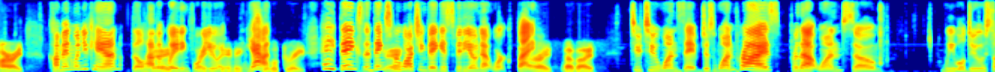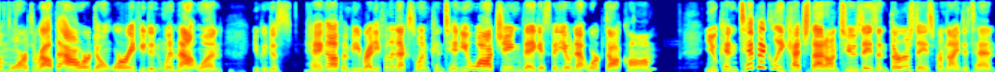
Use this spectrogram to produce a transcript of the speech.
All right. Come in when you can. They'll have it waiting for Thanks, you. Jamie. Yeah. You look great. Hey, thanks, and thanks for watching Vegas Video Network. Bye. All right. Bye bye. Two two one save. Just one prize for that one. So we will do some more throughout the hour. Don't worry if you didn't win that one. You can just hang up and be ready for the next one. Continue watching VegasVideoNetwork.com. You can typically catch that on Tuesdays and Thursdays from 9 to 10.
